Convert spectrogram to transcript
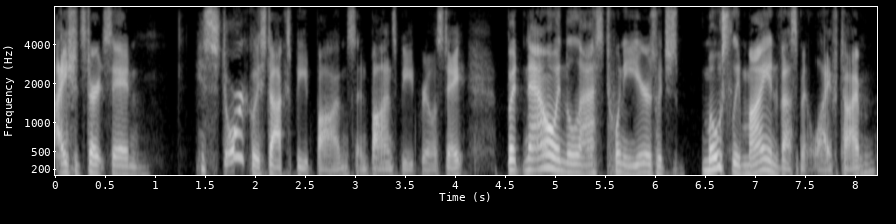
I should start saying historically stocks beat bonds and bonds beat real estate. But now in the last 20 years, which is mostly my investment lifetime,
